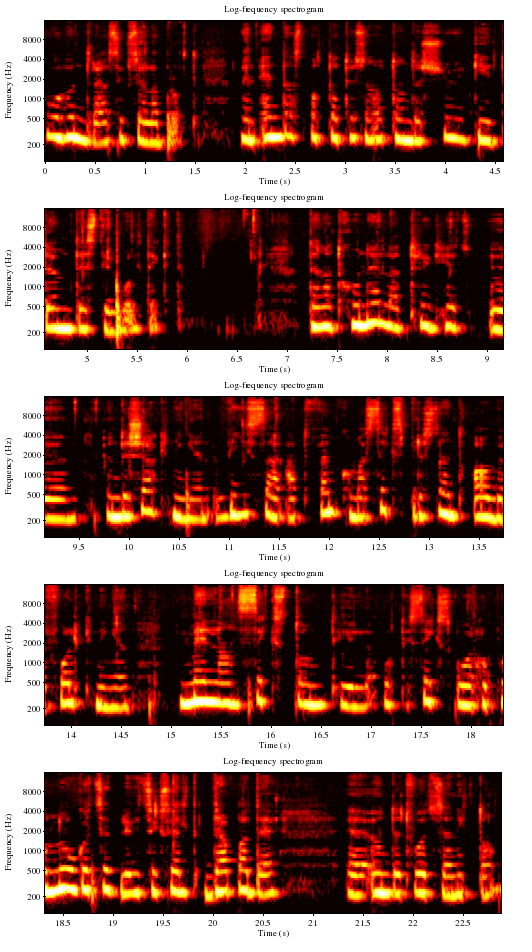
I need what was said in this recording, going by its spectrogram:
200 sexuella brott, men endast 8 820 dömdes till våldtäkt. Den nationella trygghetsundersökningen visar att 5,6 procent av befolkningen mellan 16 till 86 år har på något sätt blivit sexuellt drabbade eh, under 2019.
